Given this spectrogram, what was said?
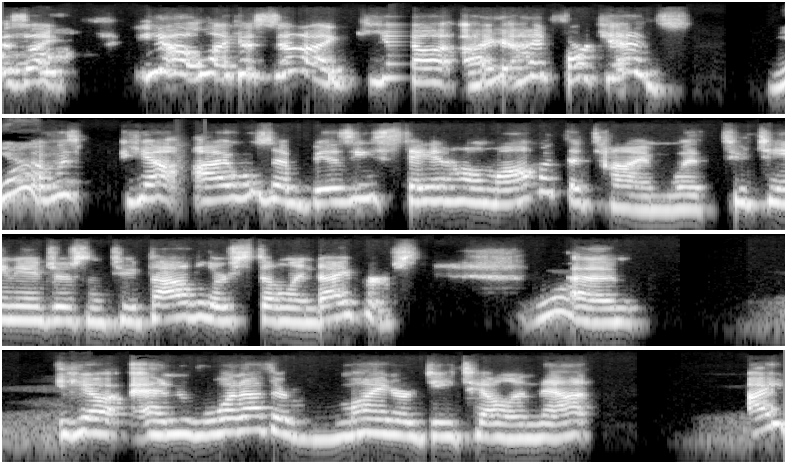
it's like, you know, like I said, I, yeah, I, I had four kids. Yeah. I was, yeah, I was a busy stay at home mom at the time with two teenagers and two toddlers still in diapers. Yeah. Um, yeah. And one other minor detail in that, I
